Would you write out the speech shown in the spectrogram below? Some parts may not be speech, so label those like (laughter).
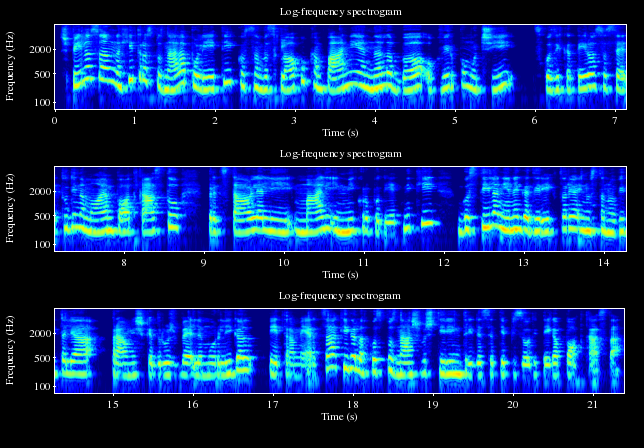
Špelo sem na hitro spoznala poleti, ko sem v sklopu kampanje NLB okvir pomoči, skozi katero so se tudi na mojem podkastu predstavljali mali in mikropodjetniki, gostila njenega direktorja in ustanovitelja pravniške družbe Lemur Legal, Petra Merca, ki ga lahko spoznaš v 34. epizodi tega podcasta.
